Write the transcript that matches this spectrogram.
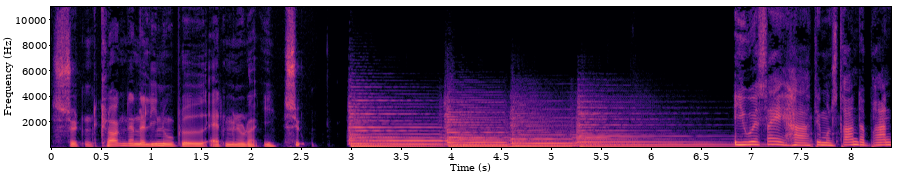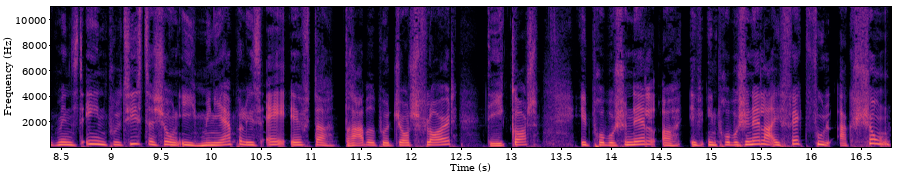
17. Klokken den er lige nu blevet 18 minutter i 7. I USA har demonstranter brændt mindst en politistation i Minneapolis af efter drabet på George Floyd. Det er ikke godt. Et proportionel og, e- en proportionel og effektfuld aktion,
